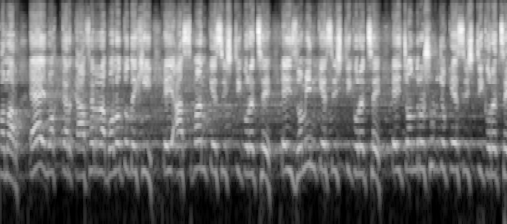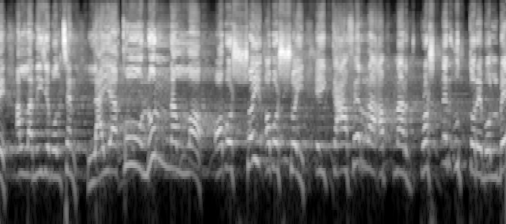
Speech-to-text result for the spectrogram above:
কমার। এই মক্কার কাফেররা, বলো তো দেখি, এই আসমান কে সৃষ্টি করেছে? এই জমিন কে সৃষ্টি করেছে? এই চন্দ্র সূর্য কে সৃষ্টি করেছে? আল্লাহ নিজে বলছেন, লায়াকুলুন্নাল্লাহ। অবশ্যই অবশ্যই, এই কাফেররা আপনার প্রশ্নের উত্তরে বলবে,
